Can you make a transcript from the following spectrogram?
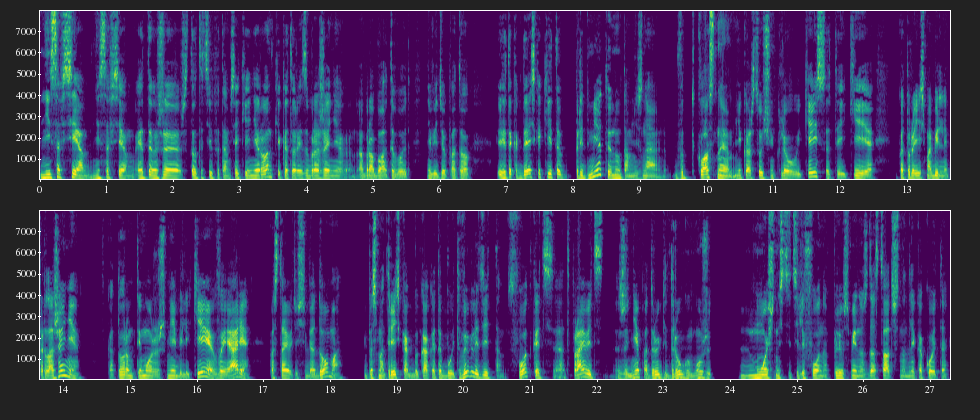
Не совсем, не совсем. Это уже что-то типа там всякие нейронки, которые изображение обрабатывают, видеопоток. Это когда есть какие-то предметы, ну там, не знаю, вот классный, мне кажется, очень клевый кейс, это IKEA, у которой есть мобильное приложение, в котором ты можешь мебель IKEA в AR поставить у себя дома и посмотреть, как бы, как это будет выглядеть, там, сфоткать, отправить жене, подруге, другу, мужу мощности телефона плюс-минус достаточно для какой-то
